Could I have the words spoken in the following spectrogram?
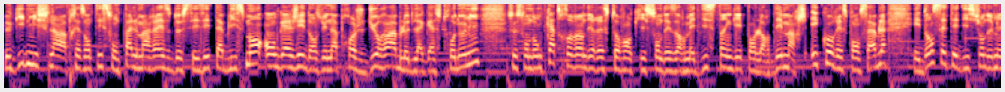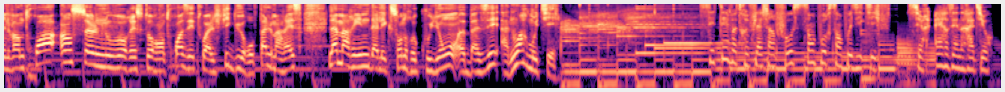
Le guide Michelin a présenté son palmarès de ces établissements engagés dans une approche durable de la gastronomie. Ce sont donc 90 restaurants qui sont désormais distingués pour leur démarche éco-responsable. Et dans cette édition 2023, un seul nouveau restaurant 3 étoiles figure au palmarès, la Marine d'Alexandre Couillon, basée à Noirmoutier. C'était votre flash info 100% positif sur RZN Radio.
